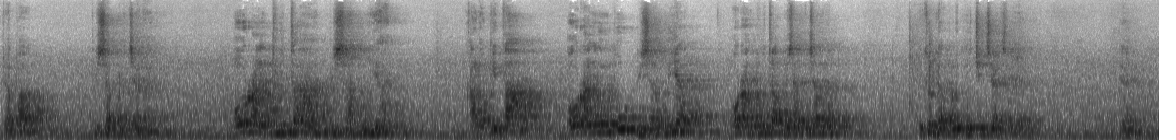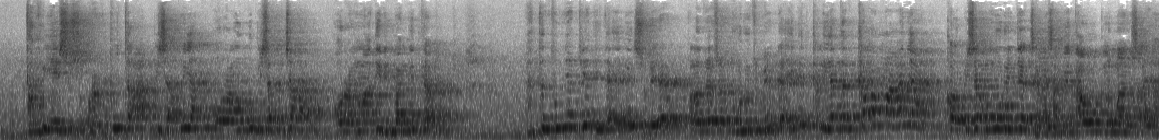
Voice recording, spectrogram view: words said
dapat bisa berjalan, orang buta bisa melihat. Kalau kita orang lumpuh bisa melihat, orang buta bisa berjalan, itu tidak perlu mujizat saja. Ya. Tapi Yesus orang buta bisa melihat, orang lumpuh bisa berjalan, orang mati dibangkitkan. Nah, tentunya dia tidak ingin saudara. Kalau seorang guru dunia tidak ingin kelihatan kelemahannya. Kalau bisa muridnya jangan sampai tahu kelemahan saya.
